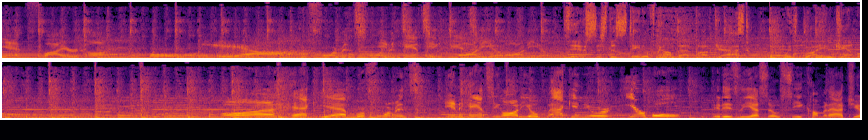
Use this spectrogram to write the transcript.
Get fired up. Oh, yeah. Performance, enhancing audio. audio. This is the State of Combat Podcast with Brian Campbell. Oh, heck yeah. Performance enhancing audio back in your ear hole. It is the SOC coming at you.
